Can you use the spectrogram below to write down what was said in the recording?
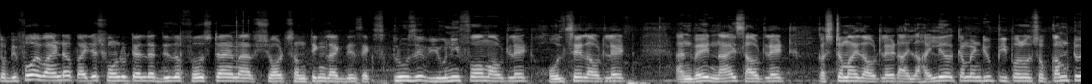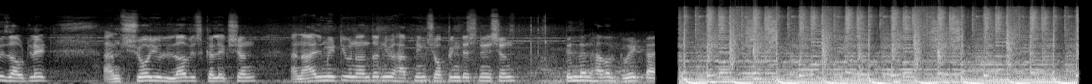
So before I wind up, I just want to tell that this is the first time I've shot something like this exclusive uniform outlet, wholesale outlet, and very nice outlet, customized outlet. I highly recommend you people also come to his outlet. I'm sure you love his collection, and I'll meet you in another new happening shopping destination. Till then, have a great time.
